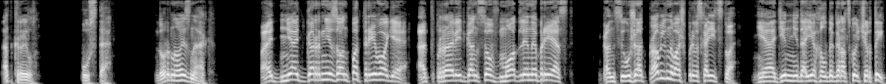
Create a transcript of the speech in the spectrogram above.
Открыл. Пусто. Дурной знак. «Поднять гарнизон по тревоге! Отправить гонцов в Модлин и Брест! Гонцы уже отправлены, ваше превосходительство! Ни один не доехал до городской черты!»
